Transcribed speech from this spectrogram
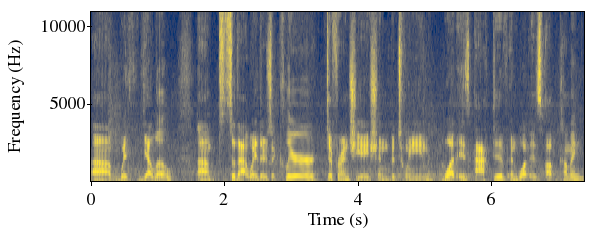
um, with yellow. Um, so that way there's a clearer differentiation between what is active and what is upcoming.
